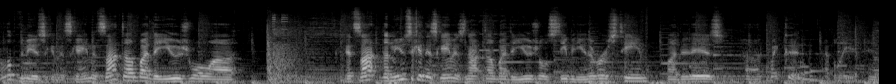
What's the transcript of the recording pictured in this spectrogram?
I love the music in this game. It's not done by the usual, uh... It's not... The music in this game is not done by the usual Steven Universe team, but it is uh, quite good, I believe, in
